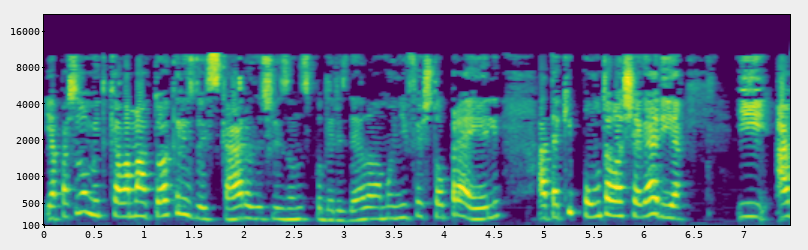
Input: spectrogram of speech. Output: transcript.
E a partir do momento que ela matou aqueles dois caras utilizando os poderes dela, ela manifestou para ele até que ponto ela chegaria. E a,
